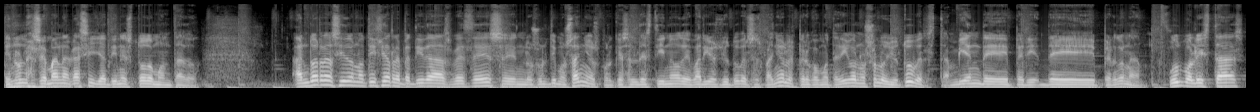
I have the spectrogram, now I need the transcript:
en una semana casi ya tienes todo montado. Andorra ha sido noticia repetidas veces en los últimos años, porque es el destino de varios youtubers españoles, pero como te digo, no solo youtubers, también de, de perdona, futbolistas,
